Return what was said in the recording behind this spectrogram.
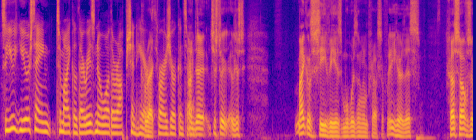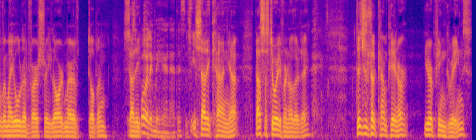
So you you're saying to Michael there is no other option here Correct. as far as you're concerned. And uh, just uh, just Michael's CV is more than impressive. We hear this press officer with my old adversary, Lord Mayor of Dublin. Sadiq, spoiling me here now. This is Sadiq Khan. Yeah, that's a story for another day. Digital campaigner, European Greens,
